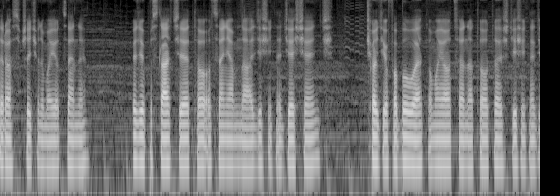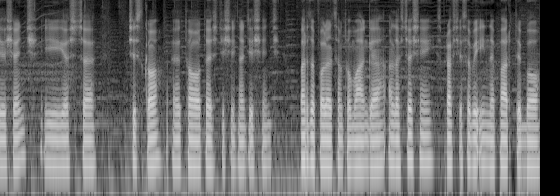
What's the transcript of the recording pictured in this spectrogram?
Teraz przejdźmy do mojej oceny. Jeśli chodzi o postacie, to oceniam na 10 na 10. Jeśli chodzi o fabułę, to moja ocena to też 10 na 10 i jeszcze wszystko e, to też 10 na 10. Bardzo polecam tą mangę, ale wcześniej sprawdźcie sobie inne party, bo,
